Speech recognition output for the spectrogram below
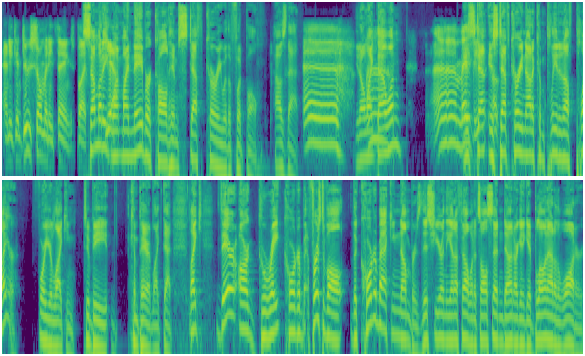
and he can do so many things, but Somebody, yeah. my neighbor called him Steph Curry with a football. How's that? uh, You don't like that Uh, one? uh, maybe Is, Steph, is Uh, Steph Curry not a complete enough player for your liking to be compared like that? Like there are great quarterback. First of all, the quarterbacking numbers this year in the NFL, when it's all said and done, are going to get blown out of the water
